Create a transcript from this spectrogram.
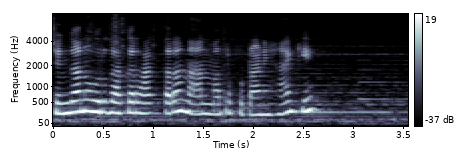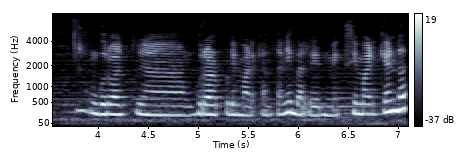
ಶೇಂಗಾನು ಹುರಿದು ಹಾಕರ್ ಹಾಕ್ತಾರೆ ನಾನು ಮಾತ್ರ ಪುಟಾಣಿ ಹಾಕಿ ಗುರಳ್ ಗುರಳ್ ಪುಡಿ ಮಾಡ್ಕೊಂತಾನೆ. ಬರ್ರಿ ಇದು ಮಿಕ್ಸಿ ಮಾಡ್ಕೊಂಡು.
